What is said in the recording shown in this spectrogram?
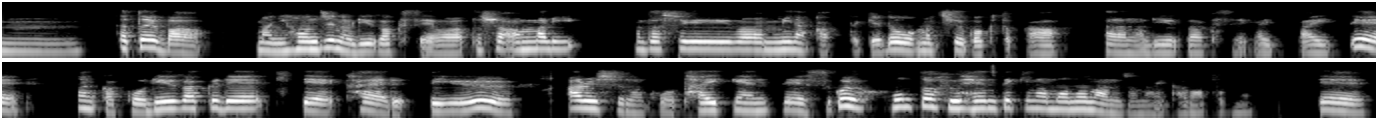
うん、例えば、まあ日本人の留学生は、私はあんまり、私は見なかったけど、まあ中国とかからの留学生がいっぱいいて、なんかこう留学で来て帰るっていう、ある種のこう体験ってすごい本当は普遍的なものなんじゃないかなと思って、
